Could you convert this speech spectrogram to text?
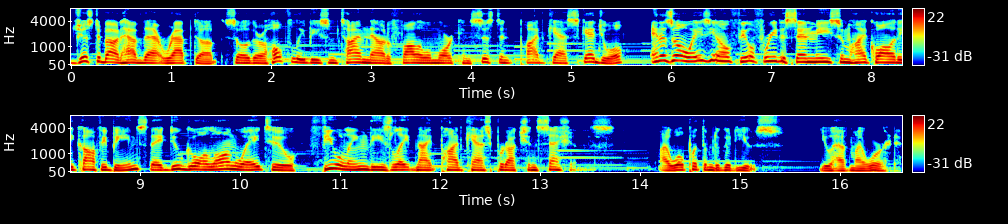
just about have that wrapped up. So there'll hopefully be some time now to follow a more consistent podcast schedule. And as always, you know, feel free to send me some high quality coffee beans. They do go a long way to fueling these late night podcast production sessions. I will put them to good use. You have my word.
